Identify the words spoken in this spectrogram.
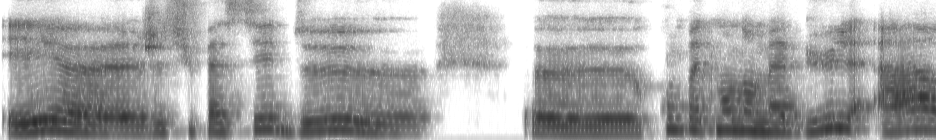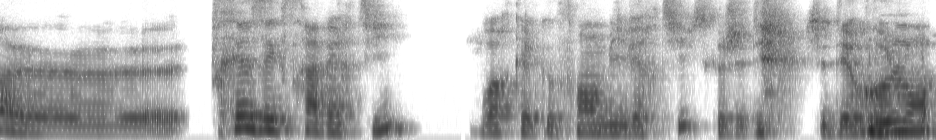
Et je suis passée de complètement dans ma bulle à très extravertie voire quelquefois ambiverti, parce que j'ai des, des relents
